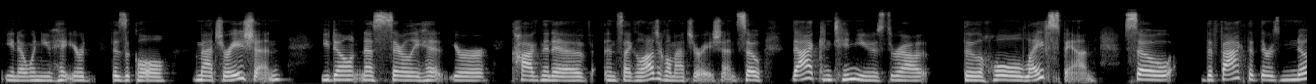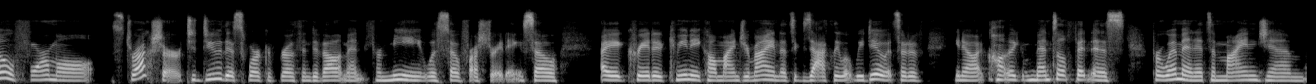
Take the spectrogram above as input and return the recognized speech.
You know, when you hit your physical maturation, you don't necessarily hit your cognitive and psychological maturation. So that continues throughout the whole lifespan. So the fact that there's no formal structure to do this work of growth and development for me was so frustrating. So I created a community called Mind Your Mind. That's exactly what we do. It's sort of, you know, I call it like mental fitness for women. It's a mind gym,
